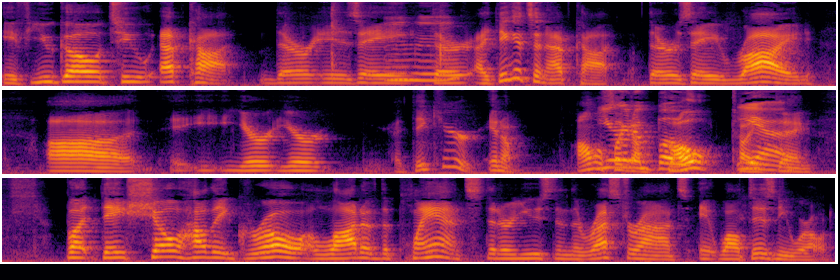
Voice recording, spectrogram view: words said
If you go to Epcot, there is a Mhm. there. I think it's an Epcot. There's a ride. Uh, you're you're. I think you're in a almost You're like a, a boat. boat. type Yeah. thing. But they show how they grow a lot of the plants that are used in the restaurants at Walt Disney World.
